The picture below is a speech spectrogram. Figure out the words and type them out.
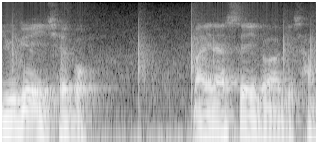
6A 제곱. 마이너스 A 더하기 3.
